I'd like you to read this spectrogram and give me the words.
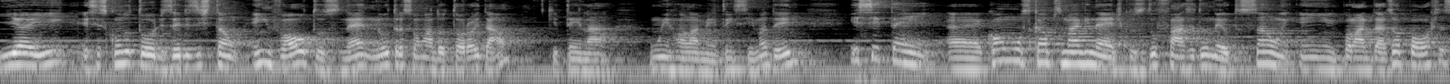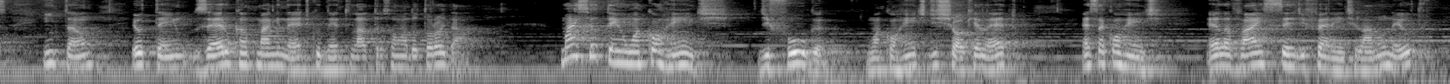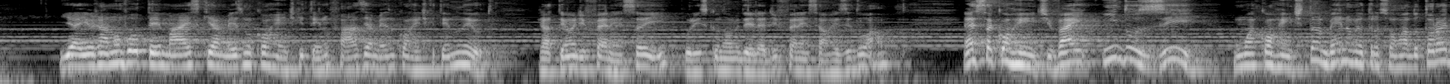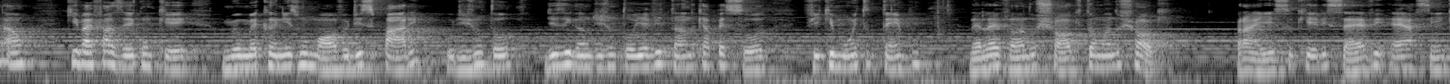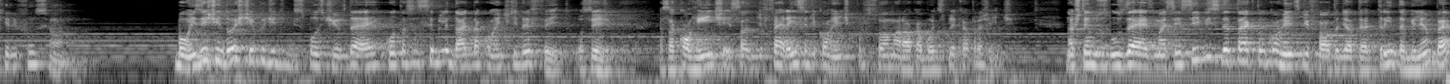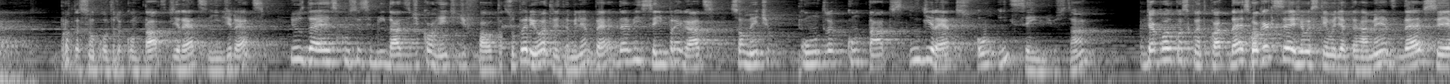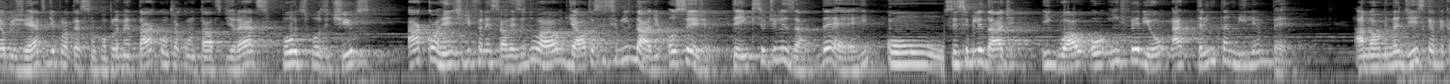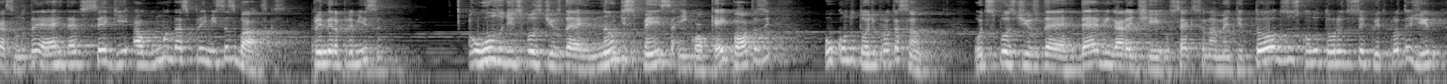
E aí esses condutores eles estão envoltos né, no transformador toroidal, que tem lá um enrolamento em cima dele. E se tem, é, como os campos magnéticos do fase e do neutro são em polaridades opostas, então eu tenho zero campo magnético dentro lá do transformador toroidal. Mas se eu tenho uma corrente de fuga, uma corrente de choque elétrico, essa corrente ela vai ser diferente lá no neutro, e aí eu já não vou ter mais que a mesma corrente que tem no fase e a mesma corrente que tem no neutro. Já tem uma diferença aí, por isso que o nome dele é diferencial residual. Essa corrente vai induzir uma corrente também no meu transformador toroidal, que vai fazer com que o meu mecanismo móvel dispare o disjuntor, desligando o disjuntor e evitando que a pessoa fique muito tempo né, levando choque, tomando choque. Para isso que ele serve, é assim que ele funciona. Bom, existem dois tipos de dispositivos DR quanto à sensibilidade da corrente de defeito, ou seja, essa corrente, essa diferença de corrente que o professor Amaral acabou de explicar para a gente. Nós temos os DRs mais sensíveis, detectam correntes de falta de até 30 mA, proteção contra contatos diretos e indiretos, e os DRs com sensibilidades de corrente de falta superior a 30 mA devem ser empregados somente contra contatos indiretos ou incêndios. Tá? De acordo com a 5410, qualquer que seja o esquema de aterramento, deve ser objeto de proteção complementar contra contatos diretos por dispositivos a corrente diferencial residual de alta sensibilidade, ou seja, tem que se utilizar DR com sensibilidade igual ou inferior a 30 mA. A norma ainda diz que a aplicação do DR deve seguir alguma das premissas básicas. Primeira premissa: o uso de dispositivos DR não dispensa, em qualquer hipótese, o condutor de proteção. Os dispositivos DR devem garantir o seccionamento de todos os condutores do circuito protegido.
